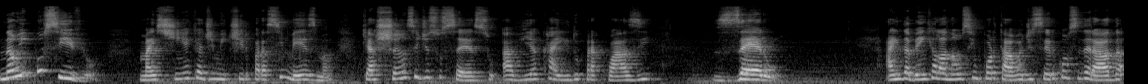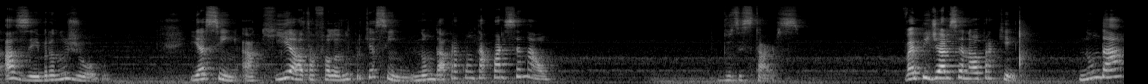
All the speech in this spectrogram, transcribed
Não impossível, mas tinha que admitir para si mesma que a chance de sucesso havia caído para quase zero. Ainda bem que ela não se importava de ser considerada a zebra no jogo. E assim, aqui ela tá falando porque assim, não dá para contar com o arsenal dos Stars. Vai pedir arsenal para quê? Não dá.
